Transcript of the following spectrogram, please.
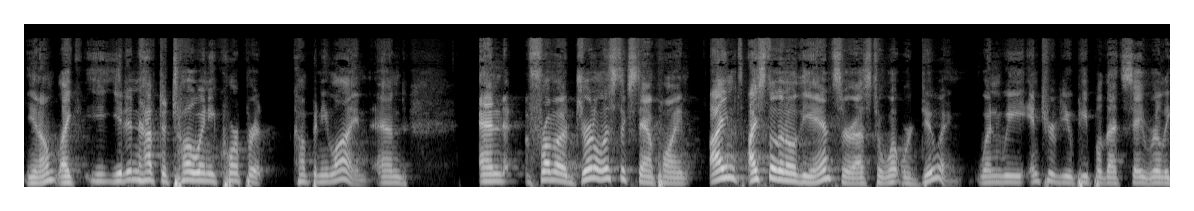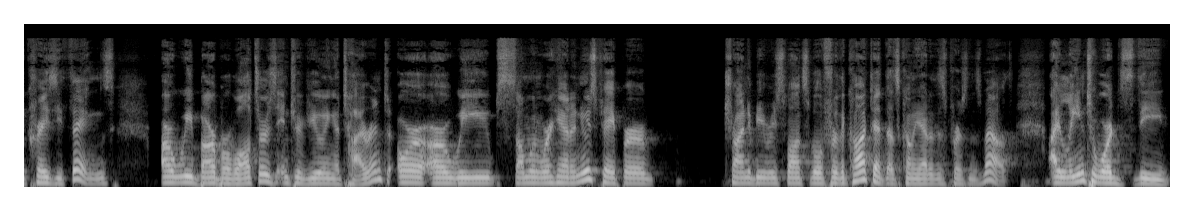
you know, like you, didn't have to toe any corporate company line. And and from a journalistic standpoint, I'm I still don't know the answer as to what we're doing when we interview people that say really crazy things. Are we Barbara Walters interviewing a tyrant, or are we someone working at a newspaper trying to be responsible for the content that's coming out of this person's mouth? I lean towards the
